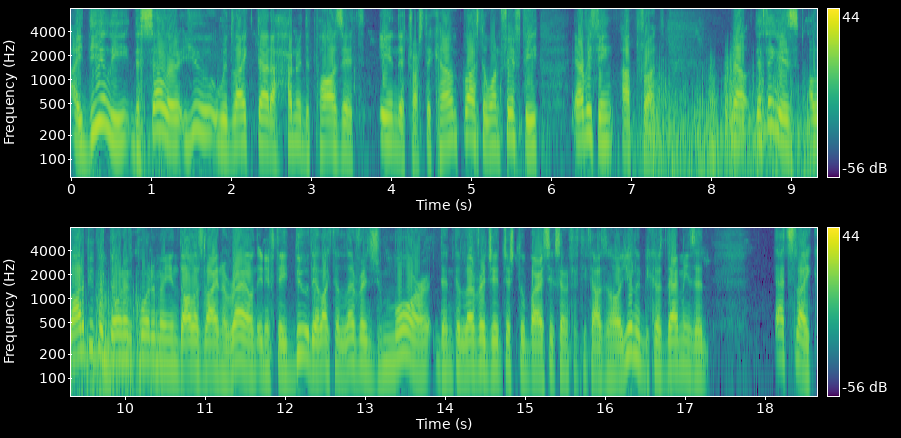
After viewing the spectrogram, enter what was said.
ideally, the seller you would like that 100 deposit in the trust account plus the 150, everything up front. Now, the thing is, a lot of people don't have a quarter million dollars lying around, and if they do, they like to leverage more than to leverage it just to buy a $650,000 unit because that means that that's like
